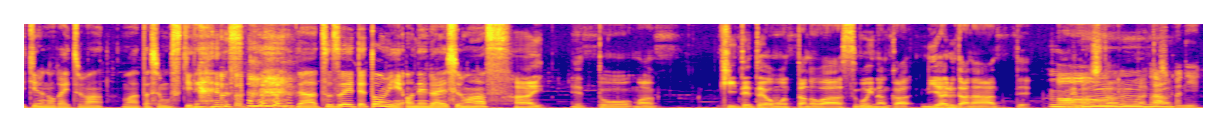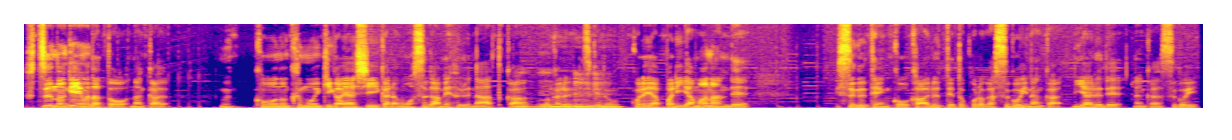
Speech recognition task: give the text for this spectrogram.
できるのが一番、まあ、私も好きです。じゃあ続いてトミーお願いします。はい。えっとまあ聞いてて思ったのはすごいなんかリアルだなって思いました。なんか普通のゲームだとなんか向こうの雲行きが怪しいからもうすぐ雨降るなとかわかるんですけど、これやっぱり山なんですぐ天候変わるってところがすごいなんかリアルでなんかすごい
